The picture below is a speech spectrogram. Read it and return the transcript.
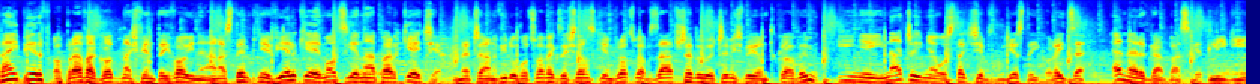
Najpierw oprawa godna świętej wojny, a następnie wielkie emocje na parkiecie. Mecze Anwilu Włocławek ze Śląskiem Wrocław zawsze były czymś wyjątkowym i nie inaczej miało stać się w 20. kolejce Energa Basket Ligi.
